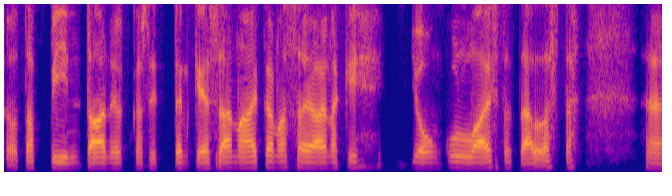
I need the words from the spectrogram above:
tuota, pintaan, jotka sitten kesän aikana sai ainakin jonkunlaista tällaista ää,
